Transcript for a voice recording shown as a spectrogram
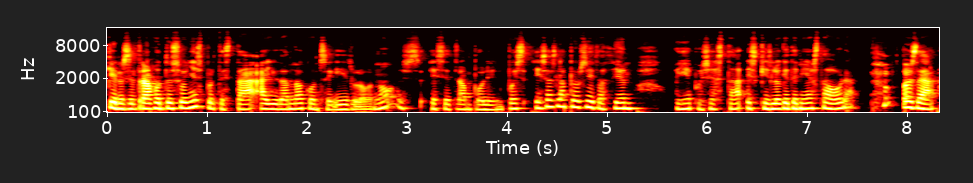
que no es el trabajo de tus sueños, pero te está ayudando a conseguirlo, ¿no? Es, ese trampolín. Pues esa es la peor situación. Oye, pues ya está, es que es lo que tenía hasta ahora. o sea,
